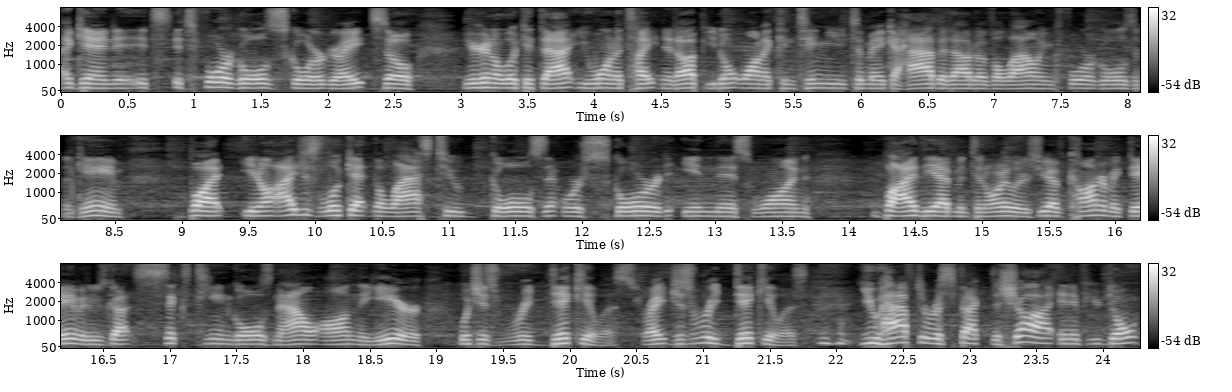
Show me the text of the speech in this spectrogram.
again, it's it's four goals scored, right? So you're going to look at that. You want to tighten it up. You don't want to continue to make a habit out of allowing four goals in a game. But you know, I just look at the last two goals that were scored in this one by the Edmonton Oilers. You have Connor McDavid, who's got 16 goals now on the year, which is ridiculous, right? Just ridiculous. you have to respect the shot, and if you don't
